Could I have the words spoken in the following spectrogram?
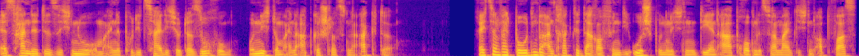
es handelte sich nur um eine polizeiliche Untersuchung und nicht um eine abgeschlossene Akte. Rechtsanwalt Boden beantragte daraufhin die ursprünglichen DNA-Proben des vermeintlichen Opfers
